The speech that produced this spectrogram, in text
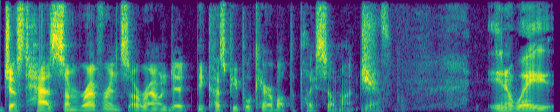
just has some reverence around it because people care about the place so much. Yes in a way,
